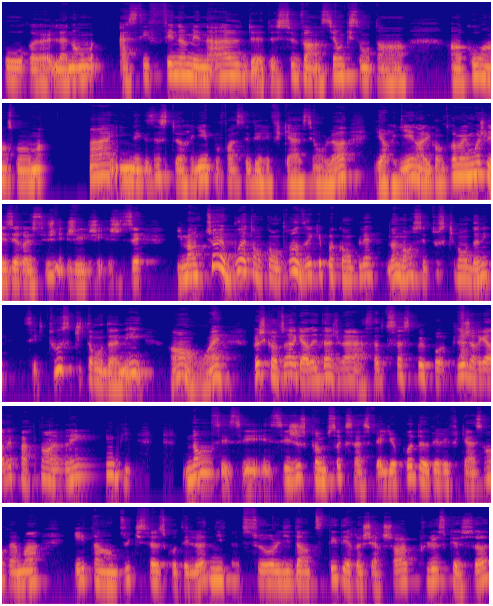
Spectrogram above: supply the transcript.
pour euh, le nombre assez phénoménal de, subventions qui sont en, en cours en ce moment il n'existe rien pour faire ces vérifications-là. Il n'y a rien dans les contrats. Même moi, je les ai reçus. je disais, il manque-tu un bout à ton contrat? On dirait qu'il n'est pas complet? Non, non, c'est tout ce qu'ils m'ont donné. C'est tout ce qu'ils t'ont donné. Oh, ouais. Puis là, je continue à regarder dedans. Je dis, ah, ça, ça se peut pas. Puis là, je regardais partout en ligne. Puis non, c'est juste comme ça que ça se fait. Il n'y a pas de vérification vraiment étendue qui se fait de ce côté-là, ni sur l'identité des chercheurs plus que ça.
